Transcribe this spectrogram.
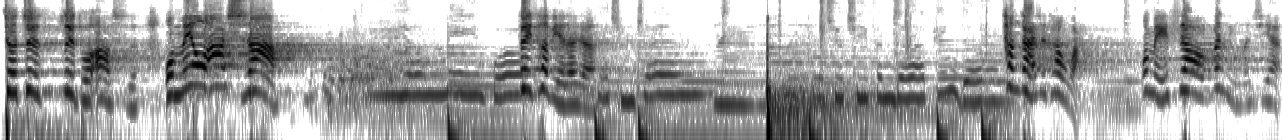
这最最多二十，我没有二十啊。对，特别的人。嗯，唱歌还是跳舞啊？我每一次要问你们先，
